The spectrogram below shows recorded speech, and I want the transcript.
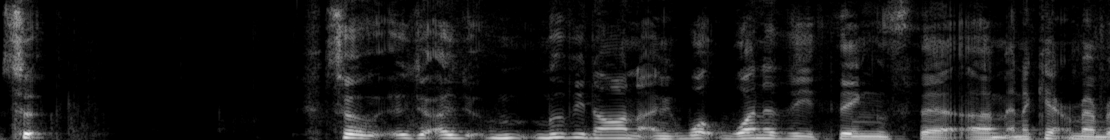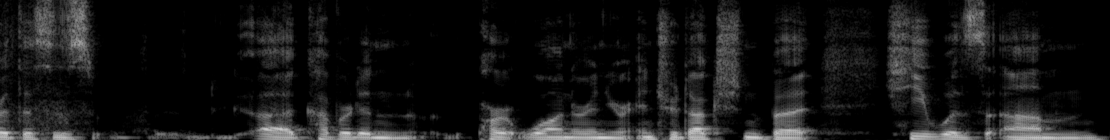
So, so uh, uh moving on, I mean, what one of the things that, um, and I can't remember if this is uh, covered in part one or in your introduction, but he was, um,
